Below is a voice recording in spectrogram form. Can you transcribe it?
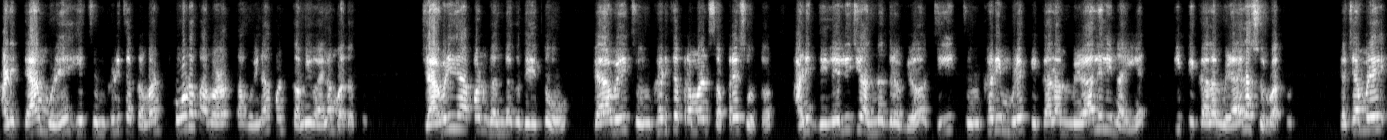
आणि त्यामुळे हे चुनखडीचं प्रमाण थोडं प्रमाणात का होईना पण कमी व्हायला मदत होते. ज्यावेळी आपण गंधक देतो त्यावेळी चुनखडीचं प्रमाण सप्रेस होतं. आणि दिलेली जी अन्नद्रव्य जी चुनखडीमुळे पिकाला मिळालेली नाहीये ती पिकाला मिळायला सुरुवात होते. त्याच्यामुळे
